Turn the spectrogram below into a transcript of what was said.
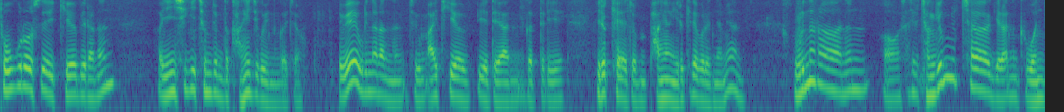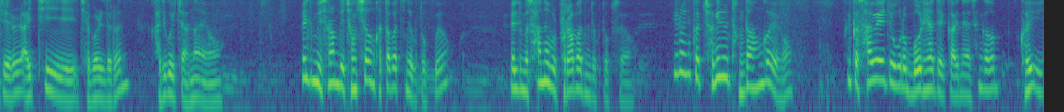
도구로서의 기업이라는 인식이 점점 더 강해지고 있는 거죠. 왜 우리나라는 지금 IT 기업에 대한 것들이 이렇게 좀 방향이 이렇게 돼 버렸냐면 우리나라는 어 사실 정경유착이라는 그 원죄를 IT 재벌들은 가지고 있지 않아요. 예를 들면 이 사람들이 정치자금 갖다 바친 적도 없고요. 예를 들면 산업을 불화받은 적도 없어요. 이러니까 자기들은 당당한 거예요. 그러니까 사회적으로 뭘 해야 될까에 대한 생각은 거의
